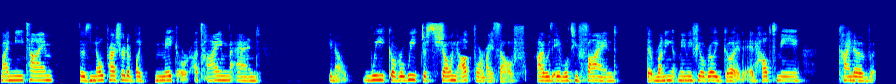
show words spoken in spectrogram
my me time. There's no pressure to like make a time and you know, week over week, just showing up for myself, I was able to find that running made me feel really good. It helped me kind of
